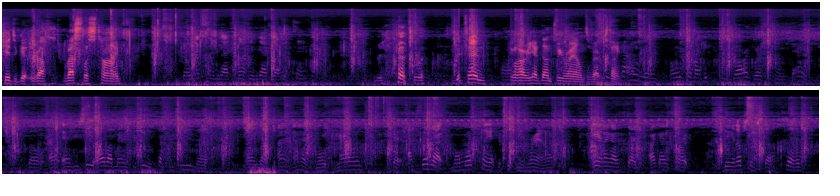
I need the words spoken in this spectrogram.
Kids are getting rest- restless time. So next time we gotta come out here, we gotta be out here at ten. Get 10. You already have done three rounds of everything. only time I get to do yard work is on Saturday. So uh, as you see, all I managed to do is cut some trees down. I got, I, I had mowed the lawn. That I still got one more plant to put in the ground, and I gotta start. I gotta start digging up some stuff. So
